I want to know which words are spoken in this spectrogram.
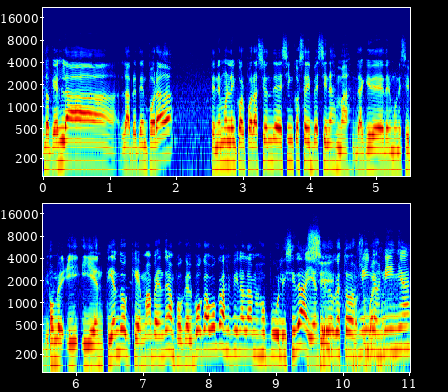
lo que es la, la pretemporada, tenemos la incorporación de cinco o seis vecinas más de aquí de- del municipio. Hombre, y, y entiendo que más vendrán, porque el boca a boca es al final la mejor publicidad. Y Sí, entiendo que estos niños, supuesto. niñas,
